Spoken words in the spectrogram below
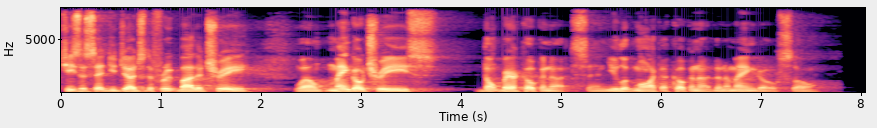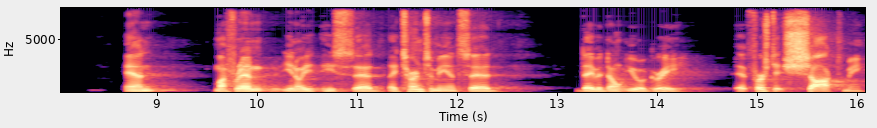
Jesus said you judge the fruit by the tree. Well, mango trees don't bear coconuts, and you look more like a coconut than a mango, so. And my friend, you know, he, he said, they turned to me and said, David, don't you agree? At first, it shocked me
